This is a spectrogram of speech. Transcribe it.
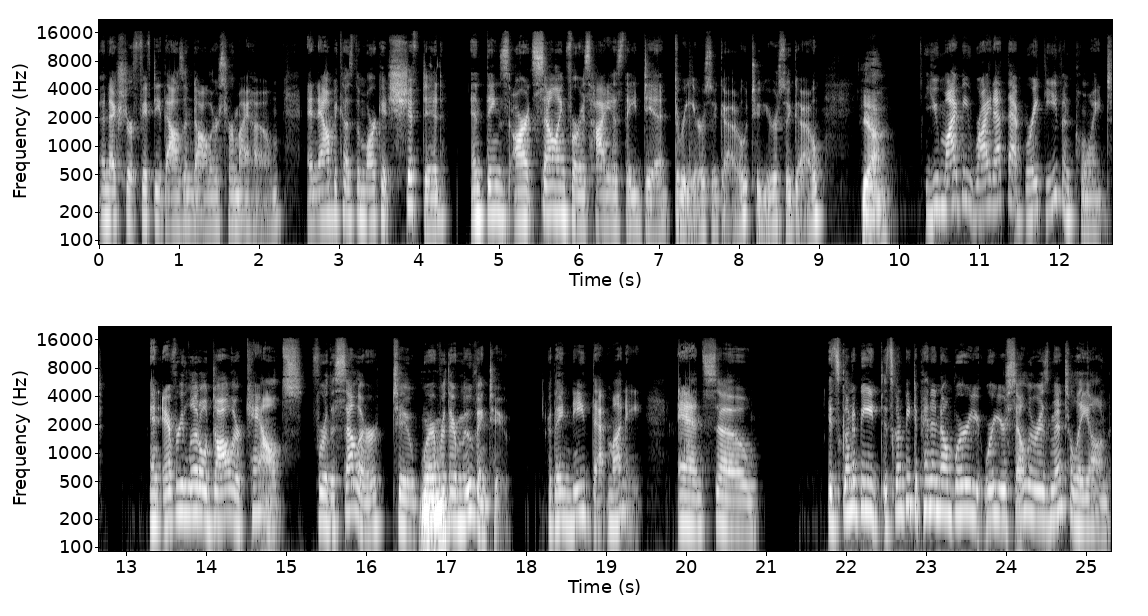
an extra $50,000 for my home, and now because the market shifted and things aren't selling for as high as they did three years ago, two years ago. Yeah. You might be right at that break even point, And every little dollar counts for the seller to wherever mm-hmm. they're moving to, or they need that money. And so it's going to be it's going to be dependent on where you, where your seller is mentally on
